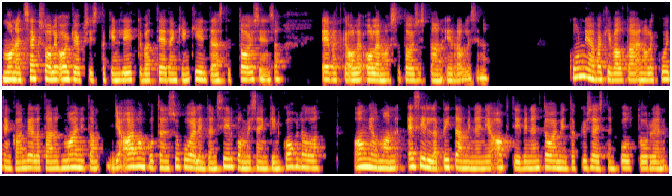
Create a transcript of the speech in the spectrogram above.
Monet seksuaalioikeuksistakin liittyvät tietenkin kiinteästi toisiinsa, eivätkä ole olemassa toisistaan irrallisina. Kunniaväkivaltaa en ole kuitenkaan vielä tainnut mainita, ja aivan kuten sukuelinten silpomisenkin kohdalla, ongelman esillä pitäminen ja aktiivinen toiminta kyseisten kulttuurien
